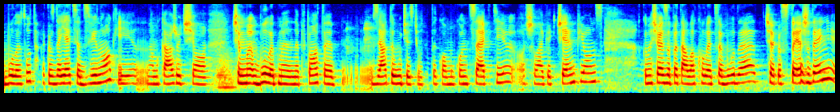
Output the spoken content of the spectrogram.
Ми були тут, роздається дзвінок, і нам кажуть, що чи ми були б ми не проти взяти участь у такому концерті Шлагер Champions. Коли що я запитала, коли це буде через тиждень.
